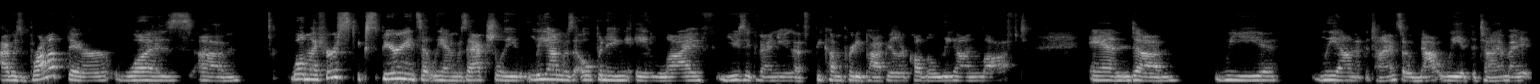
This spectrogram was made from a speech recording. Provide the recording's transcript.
I was brought there was um, well, my first experience at Leon was actually Leon was opening a live music venue that's become pretty popular called the Leon Loft, and um, we Leon at the time, so not we at the time. I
